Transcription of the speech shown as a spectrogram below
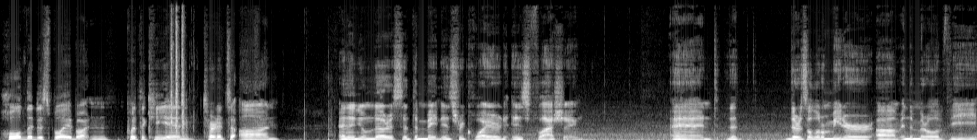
hold the display button, put the key in, turn it to on, and then you'll notice that the maintenance required is flashing. And that there's a little meter um, in the middle of the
